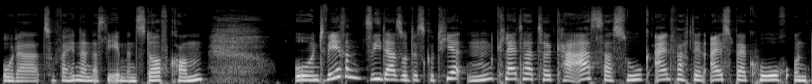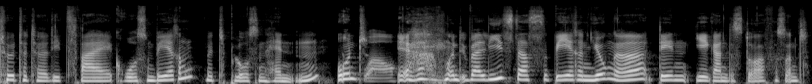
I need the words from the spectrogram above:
oder zu verhindern, dass die eben ins Dorf kommen. Und während sie da so diskutierten, kletterte Kaasasuk einfach den Eisberg hoch und tötete die zwei großen Bären mit bloßen Händen. Und wow. ja und überließ das Bärenjunge den Jägern des Dorfes. Und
